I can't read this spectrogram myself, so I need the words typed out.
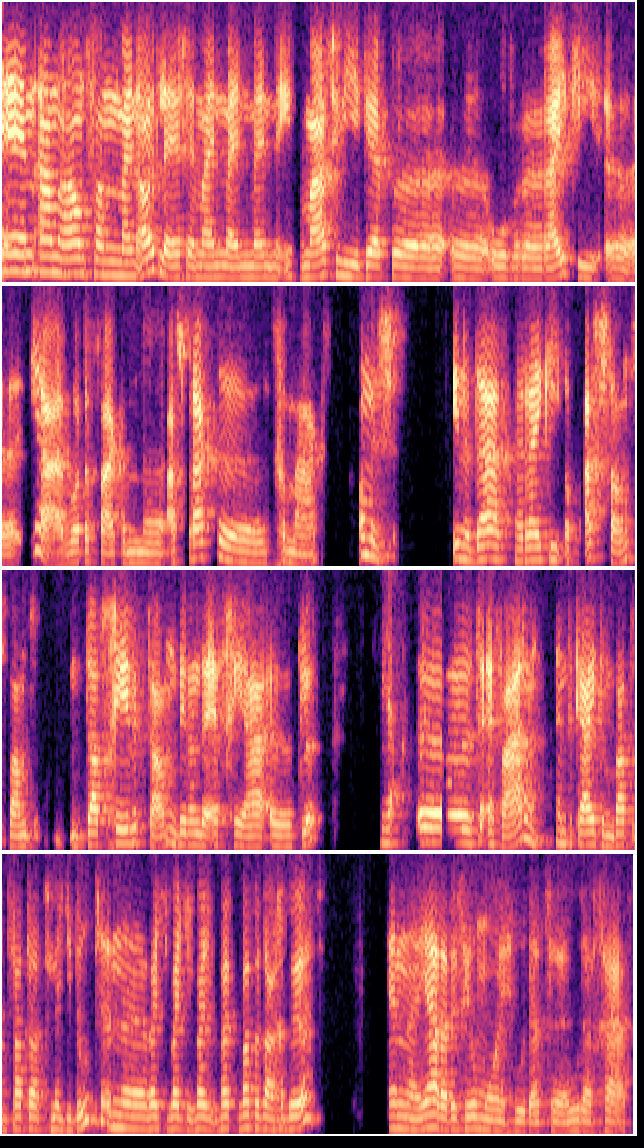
En aan de hand van mijn uitleg en mijn, mijn, mijn informatie die ik heb uh, uh, over uh, Reiki, ja, wordt er vaak een afspraak gemaakt om eens inderdaad Reiki op afstand, want dat geef ik dan binnen de FGA-club, ja. te ervaren en te kijken wat, wat dat met je doet en wat, wat, je, wat, wat er dan gebeurt. En ja, dat is heel mooi hoe dat, hoe dat gaat.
